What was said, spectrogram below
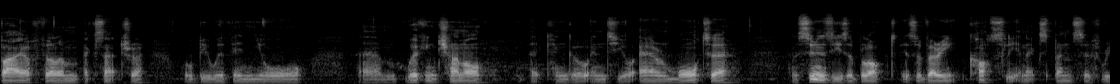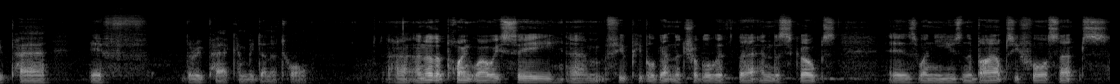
biofilm, etc. will be within your um, working channel. It can go into your air and water, as soon as these are blocked, it's a very costly and expensive repair if the repair can be done at all. Uh, another point where we see um, a few people get into trouble with their endoscopes is when you're using the biopsy forceps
